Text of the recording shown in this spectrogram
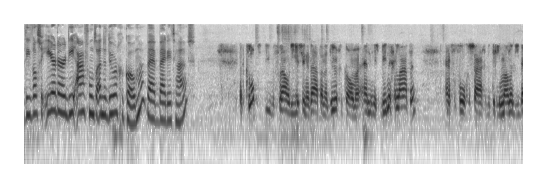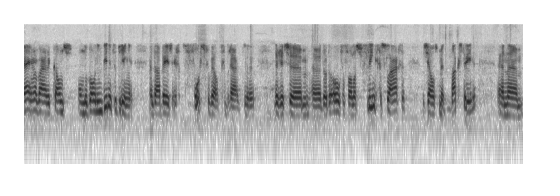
die was eerder die avond aan de deur gekomen bij, bij dit huis? Dat klopt. Die mevrouw die is inderdaad aan de deur gekomen en is binnengelaten. En vervolgens zagen de drie mannen die bij haar waren kans om de woning binnen te dringen. En daarbij is echt fors geweld gebruikt. Uh, er is uh, uh, door de overvallers flink geslagen, zelfs met bakstenen. En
